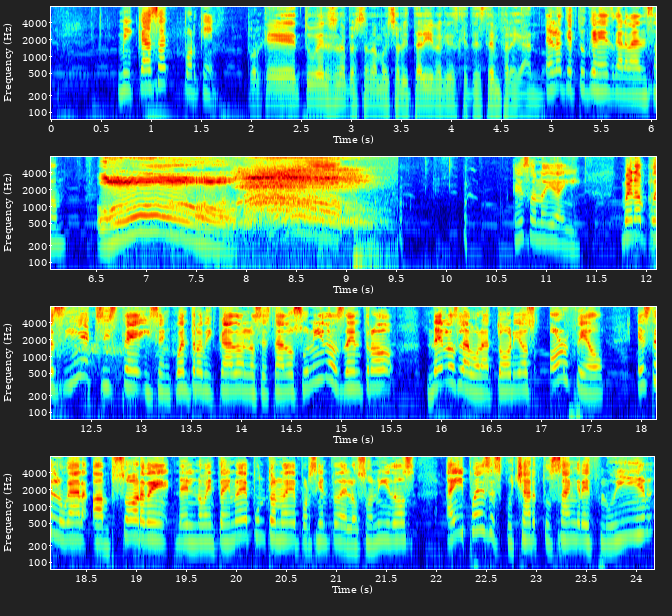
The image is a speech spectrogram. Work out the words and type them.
Mi casa, ¿por qué? Porque tú eres una persona muy solitaria y no quieres que te estén fregando. Es lo que tú crees, garbanzo. ¡Oh! Eso no iba ahí. Bueno, pues sí existe y se encuentra ubicado en los Estados Unidos, dentro de los laboratorios Orfield. Este lugar absorbe del 99.9% de los sonidos. Ahí puedes escuchar tu sangre fluir,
